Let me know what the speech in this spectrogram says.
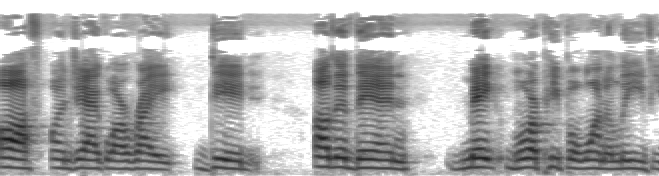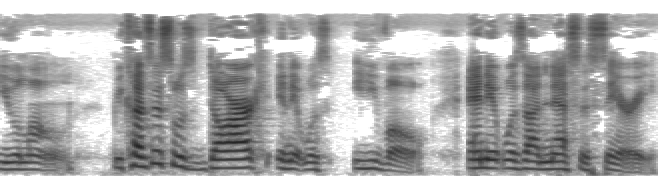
off on Jaguar Wright did other than make more people want to leave you alone. Because this was dark and it was evil and it was unnecessary.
